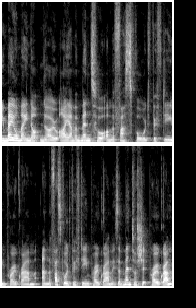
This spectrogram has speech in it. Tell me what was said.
You may or may not know I am a mentor on the Fast Forward 15 program, and the Fast Forward 15 program is a mentorship program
